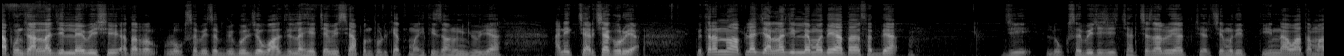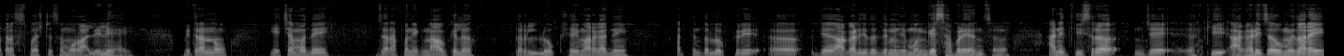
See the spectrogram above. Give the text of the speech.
आपण जालना जिल्ह्याविषयी आता लोकसभेचं बिगुल जे वाजलेलं आहे याच्याविषयी आपण थोडक्यात माहिती जाणून घेऊया आणि एक चर्चा करूया. मित्रांनो आपल्या जालना जिल्ह्यामध्ये आता सध्या जी लोकसभेची जी चर्चा चालू आहे चर्चेमध्ये तीन नावं आता मात्र स्पष्ट समोर आलेली आहे. मित्रांनो याच्यामध्ये जर आपण एक नाव केलं तर लोकशाही मार्गाने अत्यंत लोकप्रिय जे आघाडी देतात ते म्हणजे मंगेश साबळे यांचं. आणि तिसरं जे की आघाडीचा उमेदवार आहे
